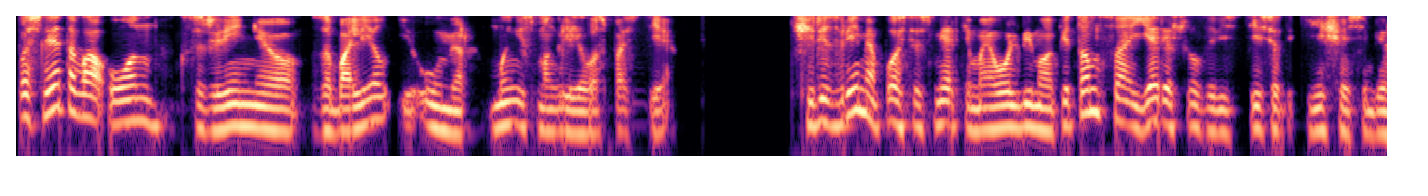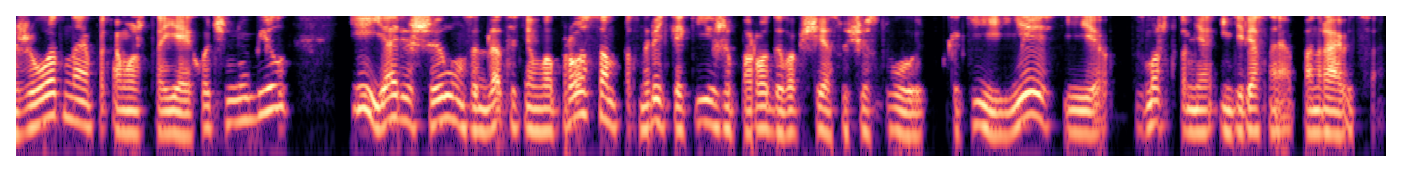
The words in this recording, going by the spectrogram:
После этого он, к сожалению, заболел и умер, мы не смогли его спасти. Через время после смерти моего любимого питомца я решил завести все-таки еще себе животное, потому что я их очень любил, и я решил задаться этим вопросом, посмотреть, какие же породы вообще существуют, какие есть, и, возможно, что-то мне интересное понравится.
